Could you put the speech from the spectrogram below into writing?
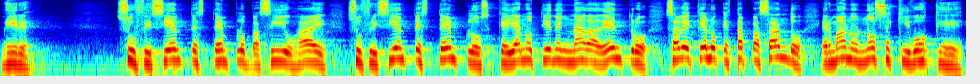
Mire, suficientes templos vacíos hay, suficientes templos que ya no tienen nada adentro. ¿Sabe qué es lo que está pasando? Hermanos, no se equivoque.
